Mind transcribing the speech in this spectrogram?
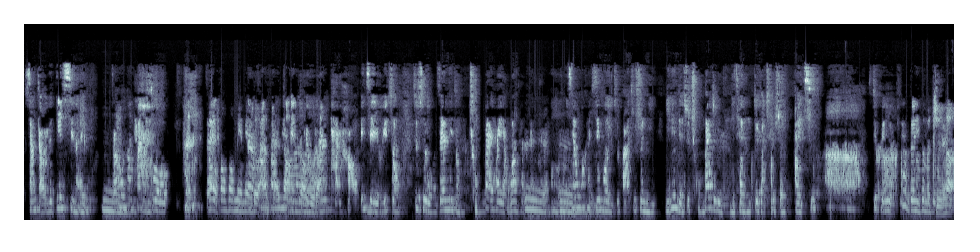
想找一个爹系男友，嗯，然后呢，他能够在我方方面面都安排到方方面面都照顾到。给我安排好，并且有一种就是我在那种崇拜他、仰望他的感觉。嗯以前我很信奉一句话，就是你一定得去崇拜这个人，你才能对他产生爱情，就可以有这怪不得你这么直呢。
